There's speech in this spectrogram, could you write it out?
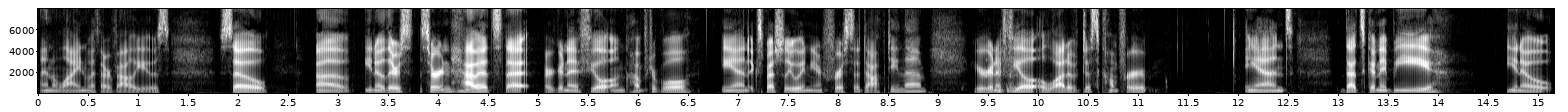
and align with our values. So, uh, you know, there's certain habits that are going to feel uncomfortable, and especially when you're first adopting them, you're going to mm-hmm. feel a lot of discomfort, and that's going to be, you know,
